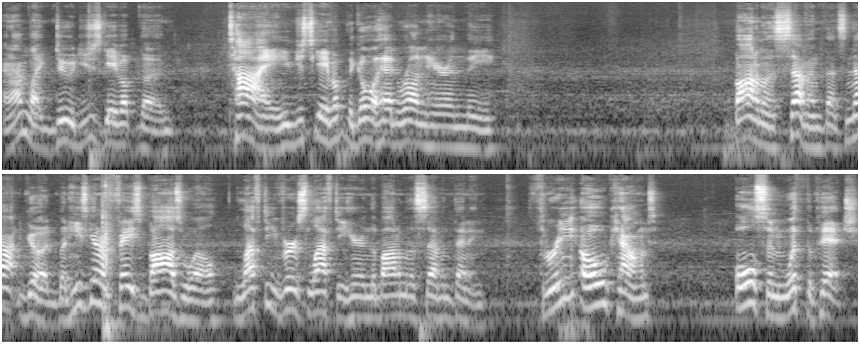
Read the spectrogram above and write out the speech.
And I'm like, dude, you just gave up the tie. You just gave up the go ahead run here in the bottom of the seventh. That's not good. But he's going to face Boswell, lefty versus lefty here in the bottom of the seventh inning. 3 0 count. Olson with the pitch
